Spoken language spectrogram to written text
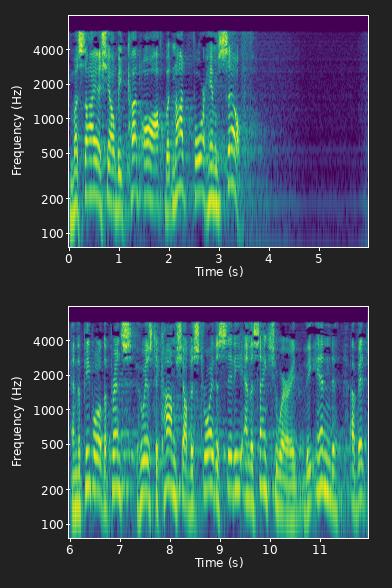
Messiah shall be cut off, but not for himself. And the people of the prince who is to come shall destroy the city and the sanctuary. The end of it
